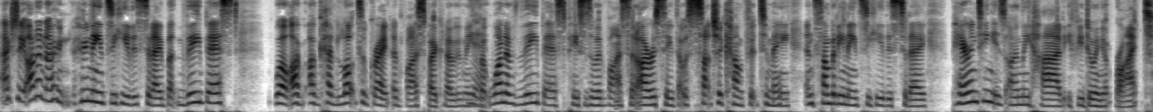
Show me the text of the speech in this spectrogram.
Actually, I don't know who, who needs to hear this today, but the best. Well, I've, I've had lots of great advice spoken over me, Yeah. but one of the best pieces of advice that I received that was such a comfort to me, and somebody needs to hear this today parenting is only hard if you're doing it right.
